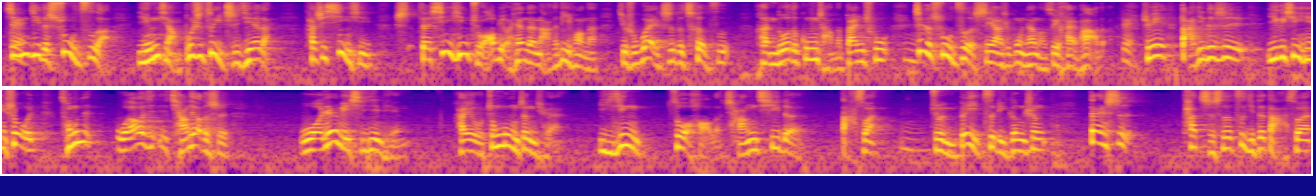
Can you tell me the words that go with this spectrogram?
经济的数字啊影响不是最直接的，它是信心。是在信心主要表现在哪个地方呢？就是外资的撤资，很多的工厂的搬出，这个数字实际上是共产党最害怕的。对，所以打击的是一个信心。说我从我要强调的是，我认为习近平还有中共政权已经做好了长期的。打算，准备自力更生，但是，他只是自己的打算，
